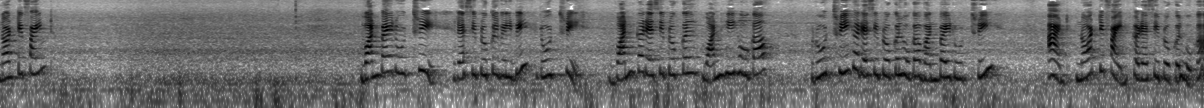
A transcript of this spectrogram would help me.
not defined one by root three reciprocal will be root three. One का रेसिप्रोकल वन ही होगा, रूट थ्री का रेसिप्रोकल होगा one by root three and not defined का रेसिप्रोकल होगा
